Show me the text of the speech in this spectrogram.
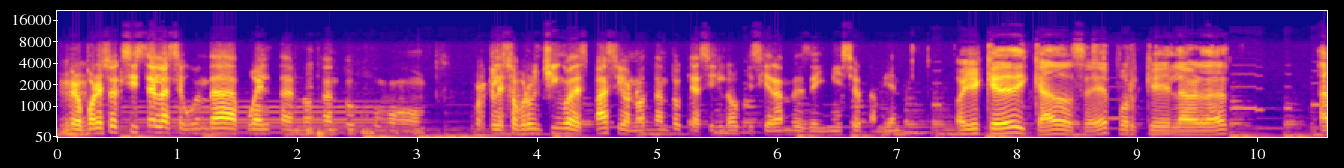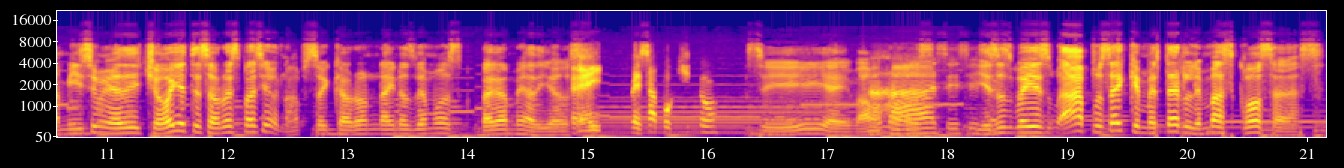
Pero por eso existe la segunda vuelta, no tanto como... Porque le sobró un chingo de espacio, no tanto que así lo quisieran desde inicio también. Oye, qué dedicados, ¿eh? Porque la verdad, a mí se me había dicho, oye, ¿te sobró espacio? No, pues soy cabrón, ahí nos vemos, págame adiós. Ey, pesa poquito. Sí, eh, vámonos. Ajá, sí, sí. y sí. esos güeyes, ah, pues hay que meterle más cosas.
